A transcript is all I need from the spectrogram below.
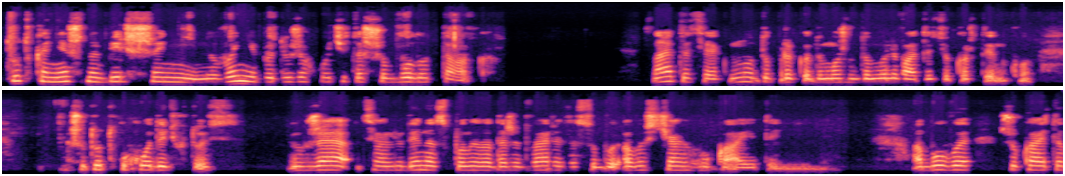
Тут, звісно, більше ні. Ну ви ніби дуже хочете, щоб було так. Знаєте, це як, ну, до прикладу, можна домалювати цю картинку, що тут уходить хтось. І вже ця людина спалила навіть двері за собою, а ви ще гукаєте її. Або ви шукаєте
